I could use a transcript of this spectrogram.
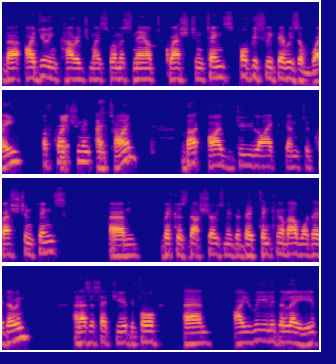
but I do encourage my swimmers now to question things. Obviously, there is a way of questioning and time, but I do like them to question things um, because that shows me that they're thinking about what they're doing. And as I said to you before, um, I really believe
